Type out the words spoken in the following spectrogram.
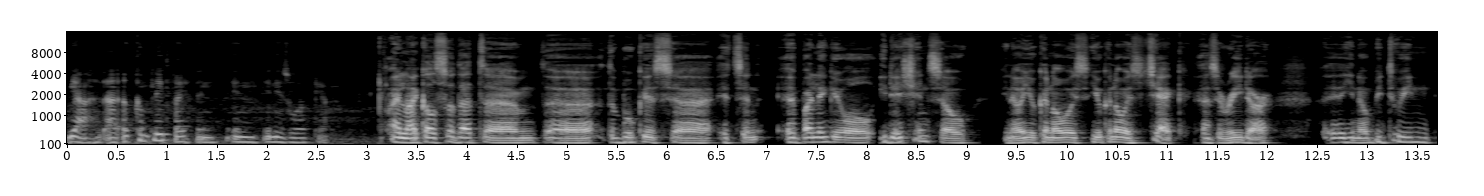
yeah, a complete faith in, in, in his work. Yeah. I like also that um, the the book is uh, it's in a bilingual edition, so you know you can always you can always check as a reader uh, you know, between,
